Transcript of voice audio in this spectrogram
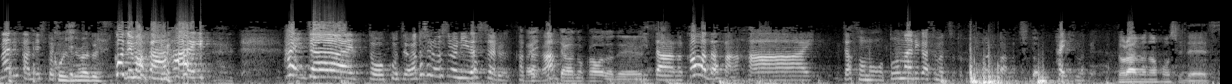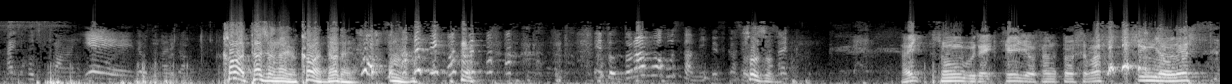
何さんでしたっけ？小島です小島さん、はい。はい、じゃあ、えっと、こちら、私の後ろにいらっしゃる方が、ギターの川田です。ギターの川田さん、はーい。じゃあ、そのお隣が、すみません、ちょっと、ちょっと、はい、すみません。はい、ドラムの星です。星さん、イエーイ。で、お隣が。川田じゃないよ、川田だよ。川田さん、すいません。えっと、ドラムは星さんでいいですかね？そうそうそうはいはい、総務部で経理を担当してます。新庄です。好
